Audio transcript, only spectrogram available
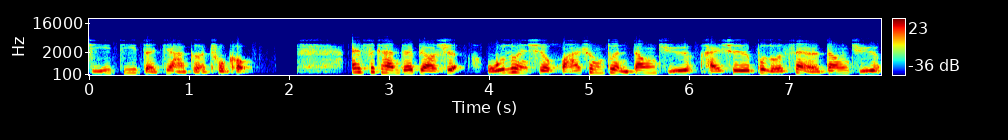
极低的价格出口。艾斯坎德表示，无论是华盛顿当局，还是布鲁塞尔当局，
